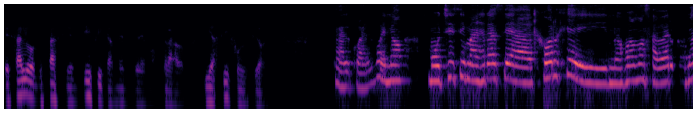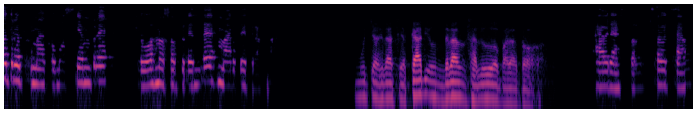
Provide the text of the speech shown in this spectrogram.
es algo que está científicamente demostrado y así funciona. Tal cual. Bueno, muchísimas gracias Jorge y nos vamos a ver con otro tema como siempre que vos nos sorprendés martes tras martes. Muchas gracias Cari, un gran saludo para todos. Abrazo, chao chao.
